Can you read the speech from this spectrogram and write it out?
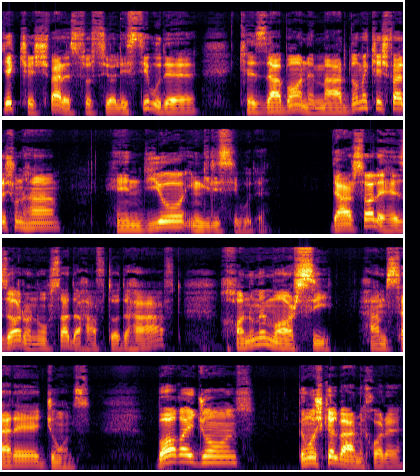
یک کشور سوسیالیستی بوده که زبان مردم کشورشون هم هندی و انگلیسی بوده. در سال 1977 خانم مارسی همسر جونز. با آقای جونز به مشکل برمیخوره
